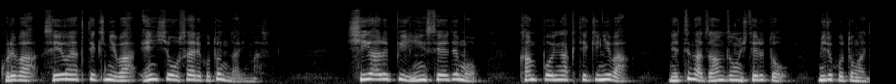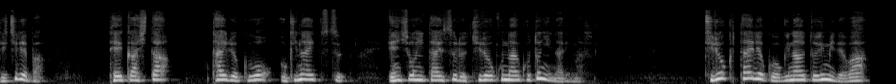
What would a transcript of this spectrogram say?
これは西洋薬的には炎症を抑えることになります。CRP 陰性でも漢方医学的には熱が残存していると見ることができれば低下した体力を補いつつ炎症に対する治療を行うことになります。気力体力を補うという意味では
